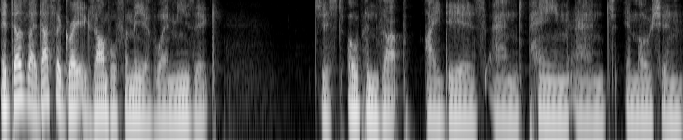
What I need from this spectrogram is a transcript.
It does like that's a great example for me of where music just opens up ideas and pain and emotion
